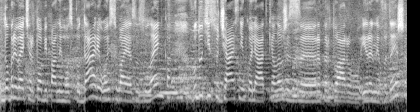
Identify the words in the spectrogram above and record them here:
Добрий вечір тобі, пане господарі. Ось суває Зозуленька. Будуть і сучасні колядки, але вже з репертуару Ірини Федишин.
